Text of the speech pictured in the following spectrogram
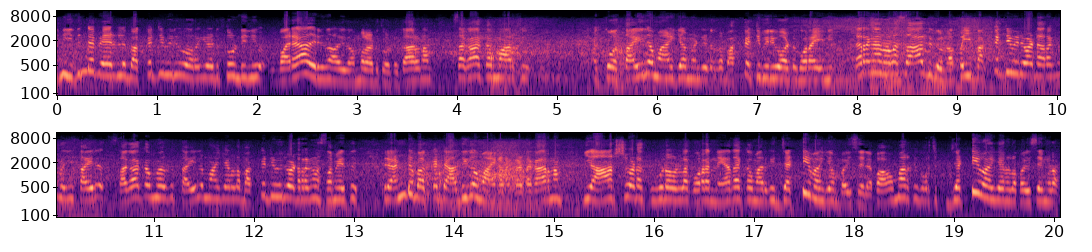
ഇനി ഇതിന്റെ പേരിൽ ബക്കറ്റ് വിരിവ് ഇറങ്ങി എടുത്തുകൊണ്ട് ഇനി വരാതിരുന്നാൽ നമ്മൾ അടുത്തോട്ട്. കാരണം സഖാക്കന്മാർക്ക് തൈലം വാങ്ങിക്കാൻ വേണ്ടിയിട്ടുള്ള ബക്കറ്റ് പിരിവായിട്ട് കുറെ ഇനി ഇറങ്ങാനുള്ള സാധ്യതയുണ്ട്. അപ്പോൾ ഈ ബക്കറ്റ് പിരിവായിട്ട് ഇറങ്ങുന്ന ഈ തൈല സഖാക്കന്മാർക്ക് തൈലം വാങ്ങിക്കാനുള്ള ബക്കറ്റ് പിരിവായിട്ട് ഇറങ്ങുന്ന സമയത്ത് രണ്ട് ബക്കറ്റ് അധികം വാങ്ങിക്കണം കേട്ടോ. കാരണം ഈ ആർഷയുടെ കൂടെ ഉള്ള കുറെ നേതാക്കന്മാർക്ക് ജട്ടി വാങ്ങിക്കാൻ പൈസ ഇല്ല. അപ്പൊ അവന്മാർക്ക് കുറച്ച് ജട്ടി വാങ്ങിക്കാനുള്ള പൈസയും കൂടെ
